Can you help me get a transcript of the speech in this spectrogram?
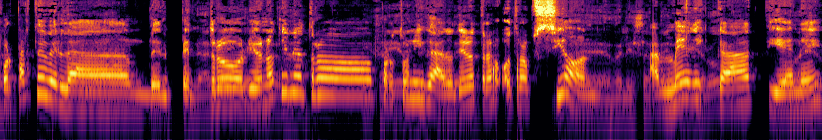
Por parte de la, del petróleo, no tiene otra oportunidad, no tiene otra, otra opción. América tiene,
